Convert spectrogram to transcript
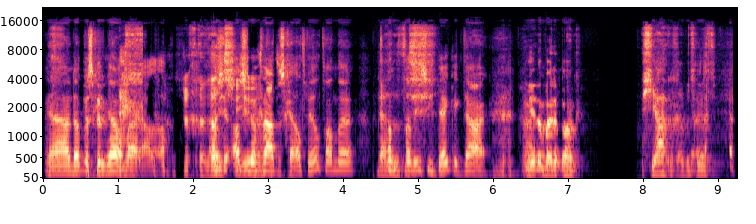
Ja, dat misschien wel. Maar als je, als je nog eh, gratis geld wilt, dan, eh, Ja, dan, is hij denk ik daar. Meer dan bij de bank. Ja, wat dat betreft.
